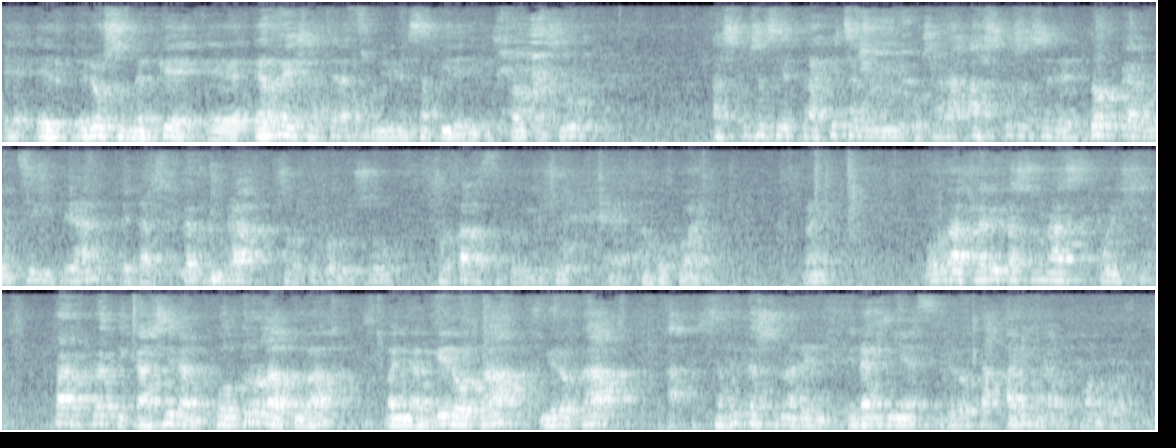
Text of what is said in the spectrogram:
Eh, er, eroso merke eh, erre ateratzen diren ezapiderik ez daukazu, asko zase traketxan dugu zara, asko zase dorpeago itzegitean, eta esperdura sortuko duzu, sortaraztuko duzu eh, algokoari. Bai? Orduan, jariotasunaz hori xe. Par praktika hasieran kontrolatua, baina gerota, gerota, zarritasunaren eraginez, gerota harina bat joan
